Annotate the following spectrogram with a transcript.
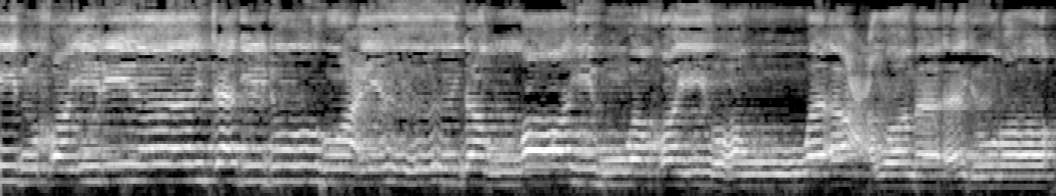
من خير تجدوه عند الله هو خيرا وأعظم أجرا.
